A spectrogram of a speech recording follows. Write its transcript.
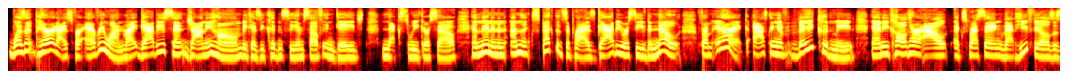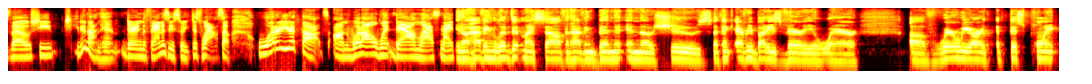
wasn't paradise for everyone, right? Gabby sent Johnny home because he couldn't see himself engaged next week or so. And then, in an unexpected surprise, Gabby received a note from Erich asking if they could meet. And he called her out expressing that he feels as though she cheated on him during the fantasy suite. Just wow. So, what are your thoughts on what all went down last night? You know, having lived it myself and having been in those shoes, I think everybody's very aware of where we are at this point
